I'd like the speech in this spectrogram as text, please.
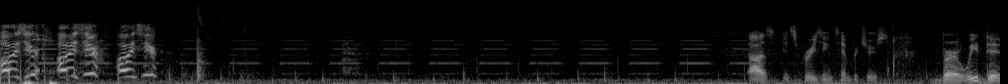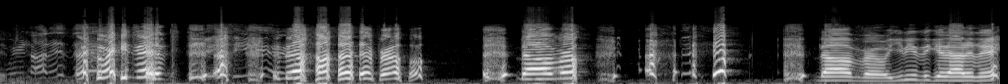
Oh, he's here! Oh, he's here! Oh, he's here! Guys, it's freezing temperatures. Bro, we dipped. We're not in there! we dipped. He's here. no, bro. No, bro. no, bro. You need to get out of there.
